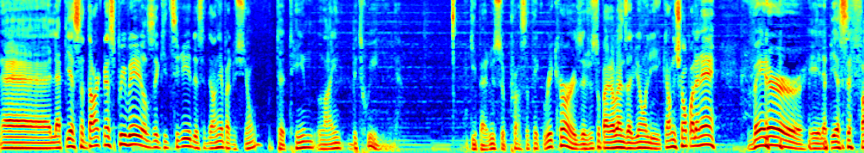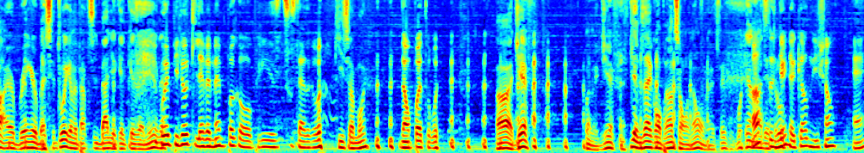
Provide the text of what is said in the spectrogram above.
Euh, la pièce Darkness Prevails, qui est tirée de cette dernière parution, The Thin Line Between, qui est paru sur Prosthetic Records. Juste auparavant, nous avions les Cornichons polonais, Vader, et la pièce Firebringer. Ben, c'est toi qui avais parti le bal il y a quelques années. Là. Oui, puis l'autre, il l'avait même pas compris. C'était drôle. Qui, ça, moi? non, pas toi. Ah, Jeff. Ouais, mais Jeff, il a de misère à comprendre son nom. Là. Fait, faut pas y en Ah, c'est une de cornichons. Hein?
